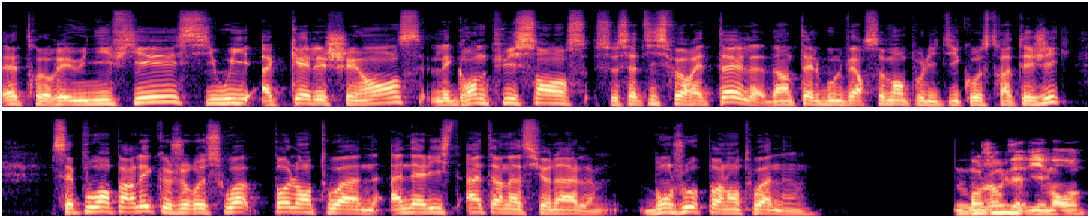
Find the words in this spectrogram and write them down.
être réunifiée? Si oui, à quelle échéance? Les grandes puissances se satisferaient-elles d'un tel bouleversement politico-stratégique? C'est pour en parler que je reçois Paul-Antoine, analyste international. Bonjour Paul-Antoine. Bonjour Xavier Moreau.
